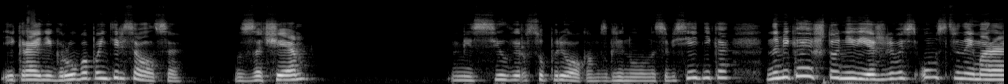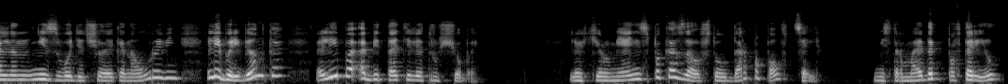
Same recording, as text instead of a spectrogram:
и крайне грубо поинтересовался. «Зачем?» Мисс Силвер с упреком взглянула на собеседника, намекая, что невежливость умственно и морально не сводит человека на уровень либо ребенка, либо обитателя трущобы. Легкий румянец показал, что удар попал в цель. Мистер Мэддок повторил,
